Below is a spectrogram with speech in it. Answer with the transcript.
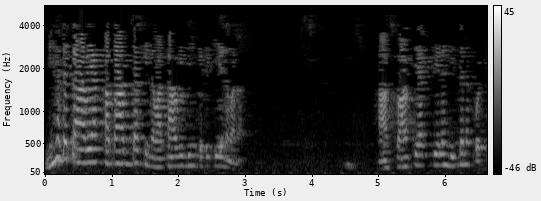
නිහඬතාවයක් කතාවක් දකින්නවා තව විදිහකට කියනවනම්. ආස්වාදයක් කියලා හිතනකොට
